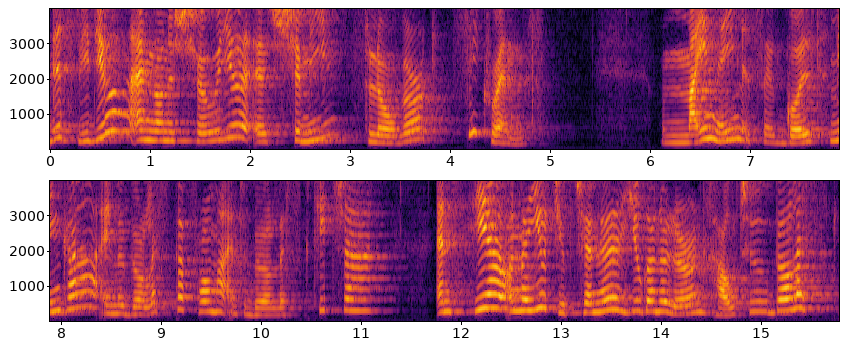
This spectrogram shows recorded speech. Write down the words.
this video I'm going to show you a shimmy floor work sequence. My name is GoldMinka, I'm a burlesque performer and a burlesque teacher and here on my YouTube channel you're going to learn how to burlesque.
